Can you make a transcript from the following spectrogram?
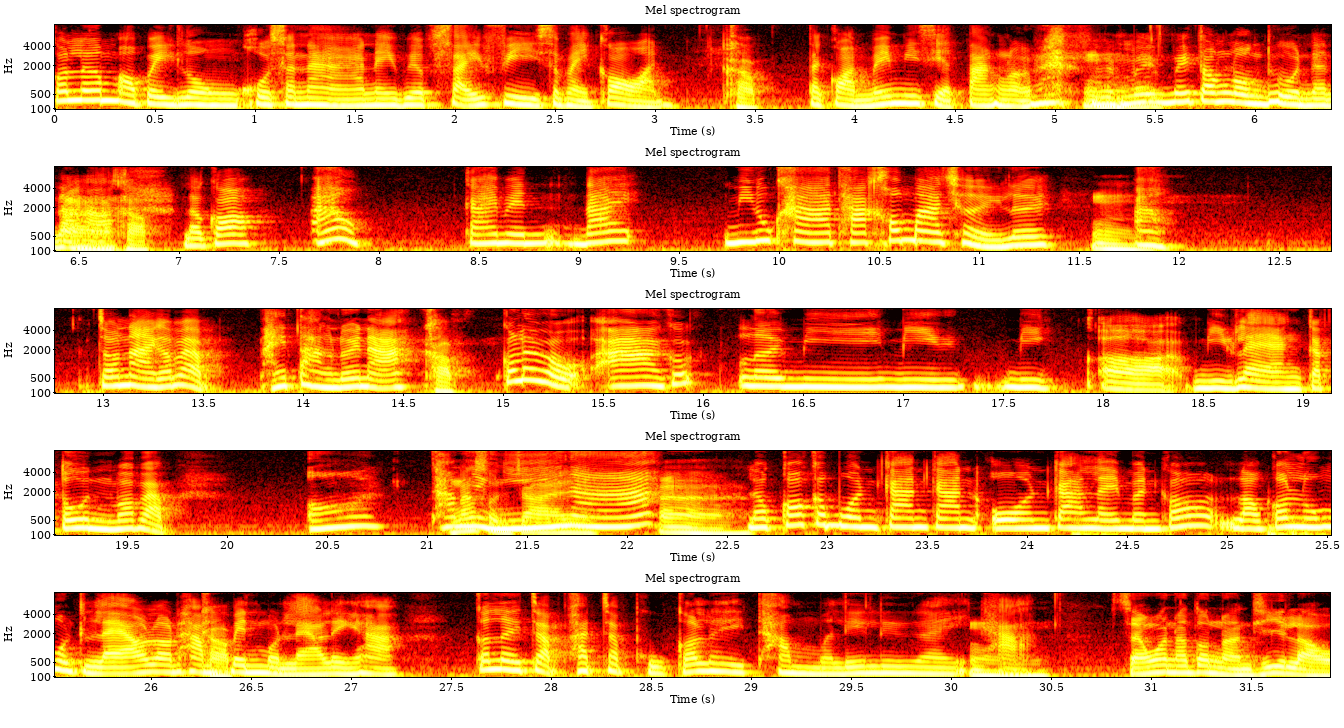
ก็เริ่มเอาไปลงโฆษณาในเว็บไซต์ฟรีสมัยก่อนครับ แต่ก่อนไม่มีเสียตังค์หรอกนะอืมไม่ไม่ต้องลงทุนนะนะคะอ่าครับแล้วก็อ้าวกลายเป็นได้มีลูกค้าทักเข้ามาเฉยเลยอืมอ้าวเจ้านายก็แบบให้ตังค์ด้วยนะครับก็เลยแบบอ่าก็ เลยมีมีมีเอ่อมีแรงกระตุ้นว่าแบบอ๋อทำอย่างนี้นะอ่าแล้วก็กระบวนการการโอนการอะไรมันก็เราก็รู้หมดแล้วเราทำครับเป็นหมดแล้วอะไรอย่างเลยค่ะ ก็เลยจับพัดจับผูกก็เลยทำมาเรื่อยๆค่ะอืมแสดงว่าณตอนนั้นที่เรา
